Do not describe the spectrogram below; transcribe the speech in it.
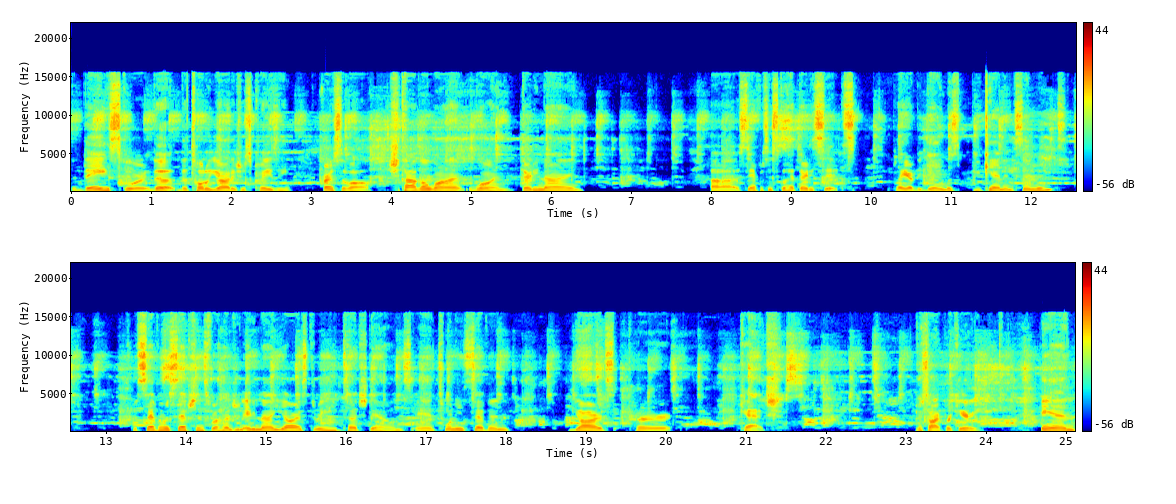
they scored the the total yardage was crazy. First of all, Chicago won won 39. Uh, San Francisco had 36. Player of the game was Buchanan Simmons with seven receptions for 189 yards, three touchdowns, and 27 yards per catch. I'm sorry, per carry. And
